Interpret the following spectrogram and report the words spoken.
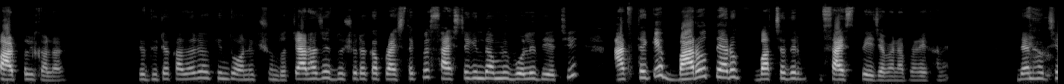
পার্পল কালার এটা দুইটা কালারও কিন্তু অনেক সুন্দর। চার হাজার দুশো টাকা প্রাইস থাকবে। সাইজটা কিন্তু আমি বলে দিয়েছি। আট থেকে বারো, তেরো বাচ্চাদের সাইজ পেয়ে যাবেন আপনারা এখানে। দেন হচ্ছে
